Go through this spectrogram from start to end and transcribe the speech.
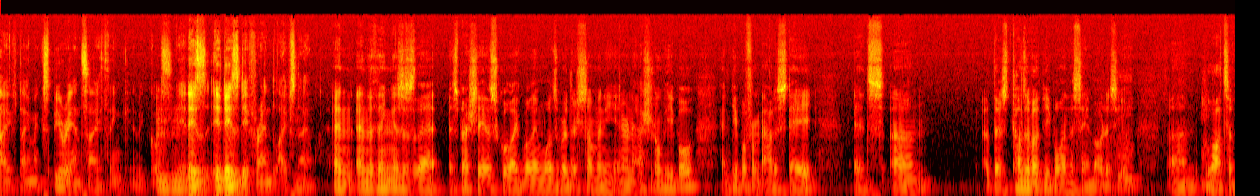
lifetime experience. I think because Mhm. it is it is different lifestyle. And and the thing is, is that especially at a school like William Woods, where there's so many international people and people from out of state, it's um, there's tons of other people in the same boat as you. Um, lots of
